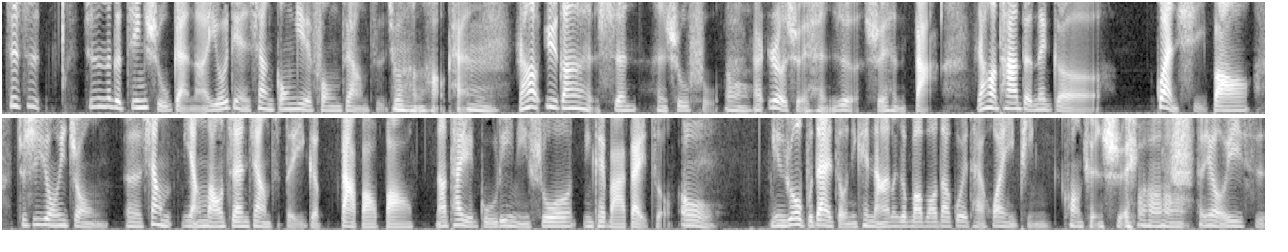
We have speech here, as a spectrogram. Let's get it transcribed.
这是就是那个金属感啊，有点像工业风这样子，就很好看。嗯，然后浴缸很深，很舒服，嗯，热水很热，水很大，然后它的那个。盥洗包就是用一种呃像羊毛毡这样子的一个大包包，然后他也鼓励你说你可以把它带走哦。你如果不带走，你可以拿那个包包到柜台换一瓶矿泉水，很有意思。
